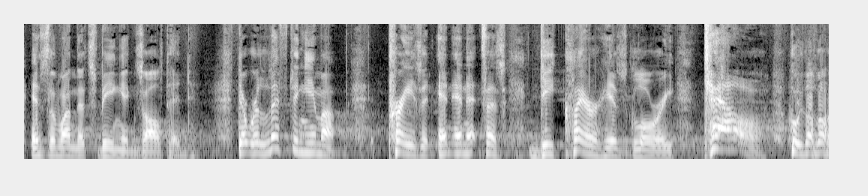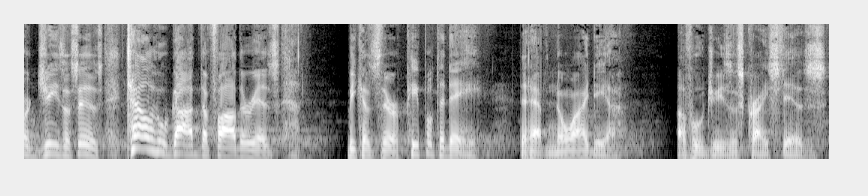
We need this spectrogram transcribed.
is the one that's being exalted. That we're lifting him up, praise it. And, and it says, declare his glory. Tell who the Lord Jesus is. Tell who God the Father is. Because there are people today that have no idea of who Jesus Christ is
